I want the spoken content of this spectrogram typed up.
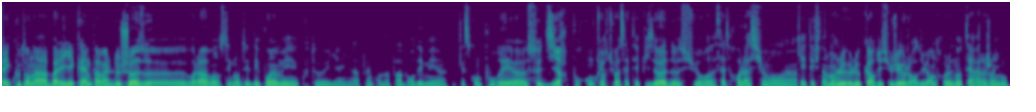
bah écoute, on a balayé quand même pas mal de choses. voilà, bon, c'était noté des points, mais écoute, il y, en a plein qu'on n'a pas abordé, mais qu'est-ce qu'on pourrait se dire pour conclure, tu vois, cet épisode sur cette relation qui a été finalement le, le cœur du sujet aujourd'hui entre le notaire et l'agent IMO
